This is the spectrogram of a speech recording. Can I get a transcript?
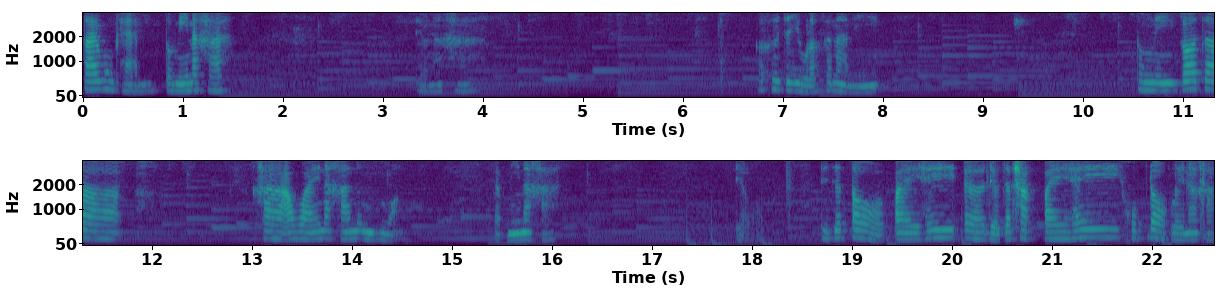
ใต้วงแขนตรงนี้นะคะ เดี๋ยวนะคะ ก็คือจะอยู่ลักษณะนี้ ตรงนี้ก็จะคาเอาไว้นะคะหนึ่งห่วง แบบนี้นะคะ เดี๋ยว เดี๋ยวจะต่อไปให้เเดี๋ยวจะถักไปให้ครบดอกเลยนะคะ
